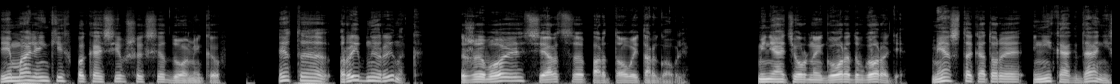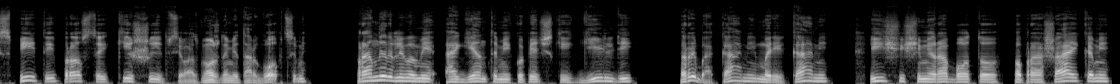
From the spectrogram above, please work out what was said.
и маленьких покосившихся домиков. Это рыбный рынок, живое сердце портовой торговли. Миниатюрный город в городе, место, которое никогда не спит и просто кишит всевозможными торговцами, пронырливыми агентами купеческих гильдий, рыбаками, моряками, ищущими работу, попрошайками,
